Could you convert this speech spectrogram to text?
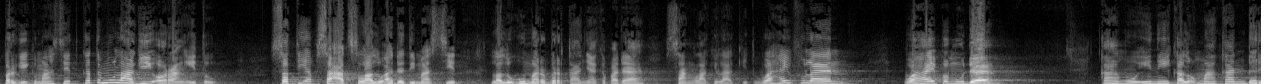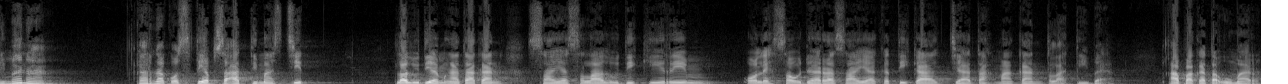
pergi ke masjid, ketemu lagi orang itu. Setiap saat selalu ada di masjid. Lalu Umar bertanya kepada sang laki-laki itu, "Wahai fulan, wahai pemuda, kamu ini kalau makan dari mana? Karena kok setiap saat di masjid?" Lalu dia mengatakan, "Saya selalu dikirim oleh saudara saya ketika jatah makan telah tiba. Apa kata Umar?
